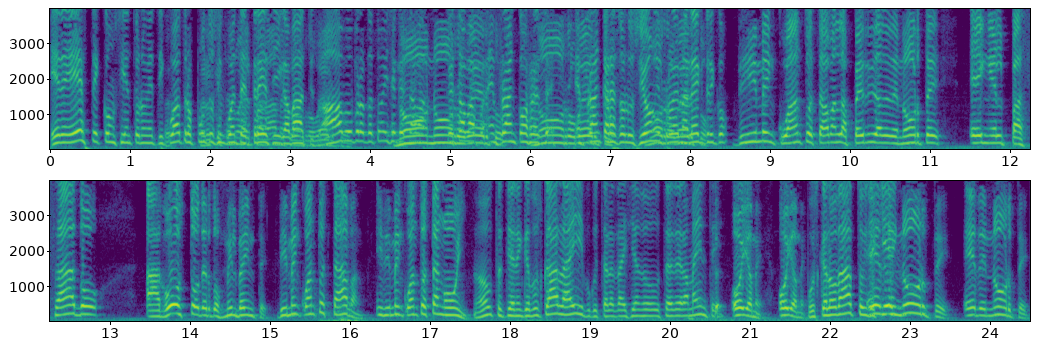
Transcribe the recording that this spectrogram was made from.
es de este con 194.53 gigavatios. Ah, pero que tú dices que estaba, no, que estaba en, franco, en franca resolución el problema eléctrico. Dime en cuánto estaban las pérdidas de, de Norte en el pasado agosto del 2020. Dime en cuánto estaban y dime en cuánto están hoy. No, usted tiene que buscarla ahí porque usted la está diciendo usted de la mente. Óigame, óigame. Busque los datos y de es quién. de norte, es de norte.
